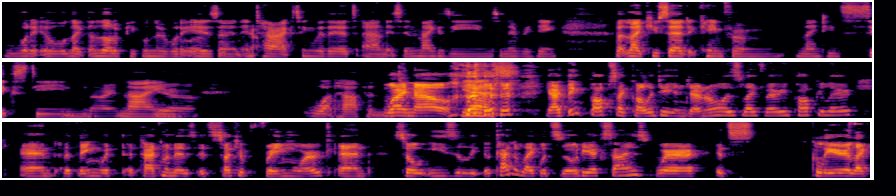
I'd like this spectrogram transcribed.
what it, like a lot of people know what it is and yeah. interacting with it, and it's in magazines and everything. But like you said, it came from 1969. Yeah. What happened? Why now? Yes. yeah, I think pop psychology in general is like very popular. And the thing with attachment is it's such a framework and so easily, kind of like with zodiac signs, where it's clear like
